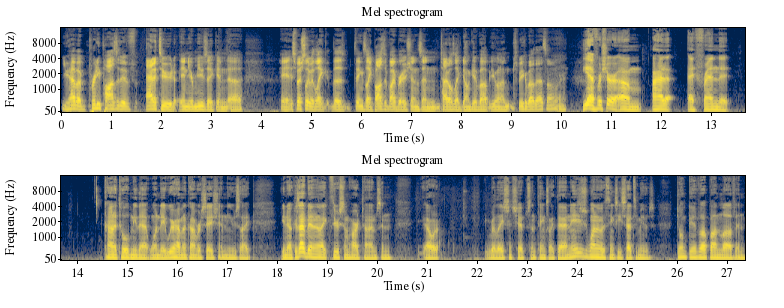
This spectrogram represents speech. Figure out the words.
you have a pretty positive attitude in your music and uh, especially with like the things like positive vibrations and titles like don't give up you want to speak about that song or? Yeah, for sure. Um, I had a, a friend that kind of told me that one day. We were having a conversation. He was like, you know, because I'd been like through some hard times and our relationships and things like that. And he's one of the things he said to me was, "Don't give up on love." And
